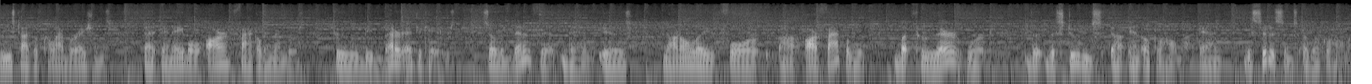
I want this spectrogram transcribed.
These type of collaborations enable our faculty members to be better educators. So the benefit then is not only for uh, our faculty, but through their work, the, the students uh, in Oklahoma and the citizens of Oklahoma.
